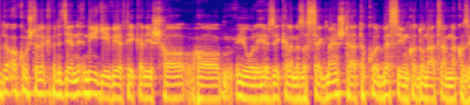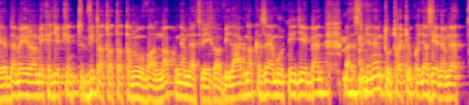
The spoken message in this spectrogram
De akkor most tulajdonképpen ez ilyen négy év értékelés, ha, ha jól érzékelem ez a szegmens, tehát akkor beszéljünk a Donald Trumpnak az érdemeiről, amik egyébként vitathatatlanul vannak, nem lett vége a világnak az elmúlt négy évben, mert ezt ugye nem tudhatjuk, hogy azért nem lett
